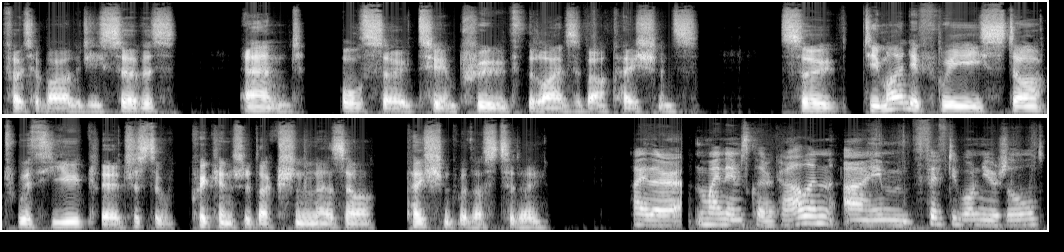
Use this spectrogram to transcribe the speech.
Photobiology Service and also to improve the lives of our patients. So, do you mind if we start with you, Clare? Just a quick introduction as our patient with us today. Hi there. My name's Clare Callan. I'm 51 years old.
